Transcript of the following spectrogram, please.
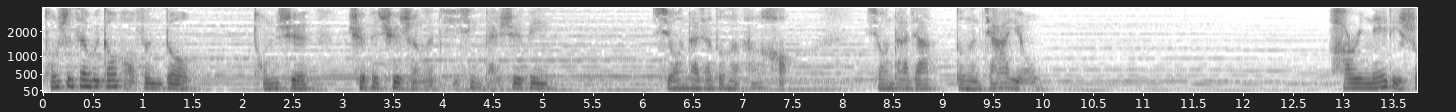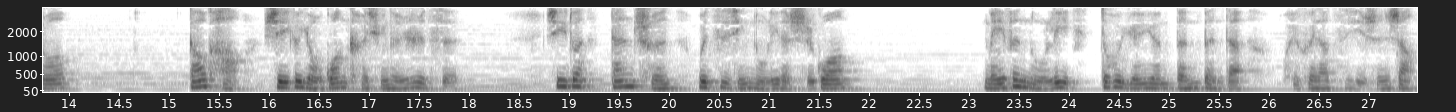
同时在为高考奋斗，同学却被确诊了急性白血病。希望大家都能安好，希望大家都能加油。Harry Nady 说：“高考是一个有光可循的日子，是一段单纯为自己努力的时光。每一份努力都会原原本本的回馈到自己身上。”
